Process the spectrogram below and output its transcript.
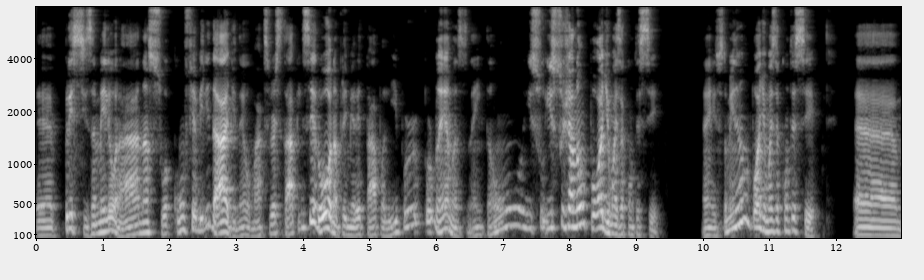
é, precisa melhorar na sua confiabilidade. Né? O Max Verstappen zerou na primeira etapa ali por problemas. Né? Então, isso, isso já não pode mais acontecer. Né? Isso também não pode mais acontecer. É,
